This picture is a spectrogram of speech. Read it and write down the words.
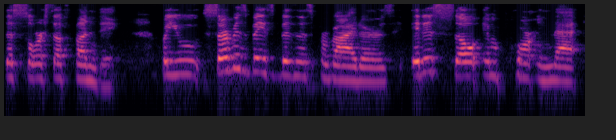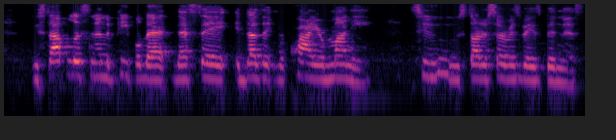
the source of funding for you service-based business providers, it is so important that you stop listening to people that that say it doesn't require money to start a service-based business.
